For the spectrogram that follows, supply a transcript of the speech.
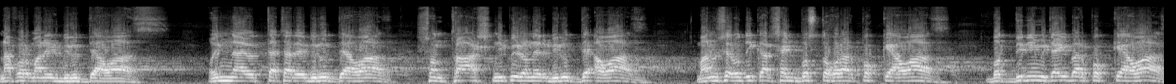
নাফরমানির বিরুদ্ধে আওয়াজ, অন্যায় অত্যাচারের বিরুদ্ধে আওয়াজ, সন্ত্রাস নিপীড়নের বিরুদ্ধে আওয়াজ মানুষের অধিকার সাব্যস্ত করার পক্ষে আওয়াজ বদিনী মিটাইবার পক্ষে আওয়াজ,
